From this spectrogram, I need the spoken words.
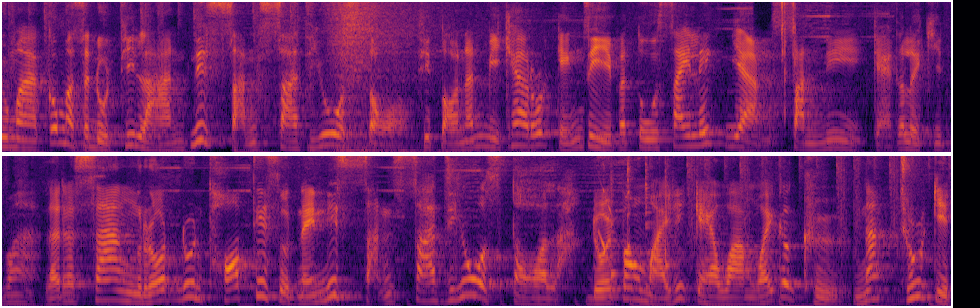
ดูมาก็มาสะดุดที่ร้านนิสสันซาติโอสตอร์ที่ตอนอนนั้นมีแค่รถเก๋ง 4 ประตูไซส์เล็กอย่างซันนี่ แกก็เลยคิดว่า แล้วถ้าสร้างรถรุ่นท็อปที่สุดในนิสสันซาติโอสตอร์ล่ะ โดยเป้าหมายที่แกวางไว้ก็คือ นักธุรกิจ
